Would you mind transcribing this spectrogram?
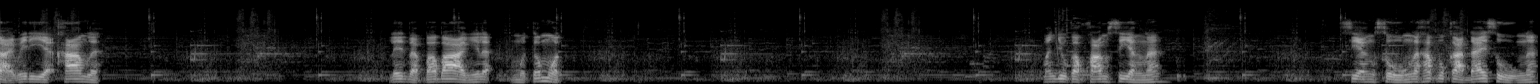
จ่ายไม่ดีอะข้ามเลย เล่นแบบบ้าๆอย่างนี้แหละ หมดก็หมด มันอยู่กับความเสี่ยงนะ เสี่ยงสูงนะครับ โอกาสได้สูงนะ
